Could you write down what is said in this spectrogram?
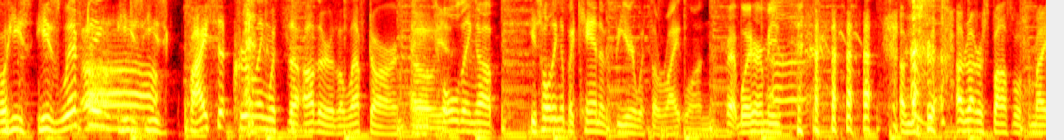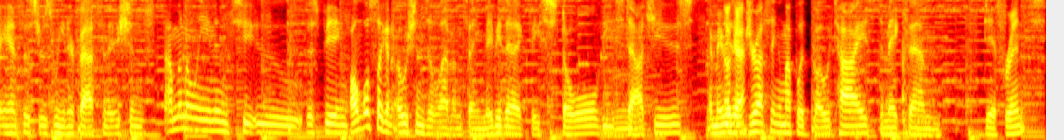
Oh, he's he's lifting. He's Oh. he's bicep curling with the other, the left arm, and Oh, he's yeah. holding up. He's holding up a can of beer with the right one. Rat Boy Hermes. Uh, I'm not. I'm not responsible for my ancestors' wiener fascinations. I'm gonna lean into this being almost like an Ocean's Eleven thing. Maybe they like, they stole these Mm. statues, and maybe they're dressing them up with bow ties to make them different.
